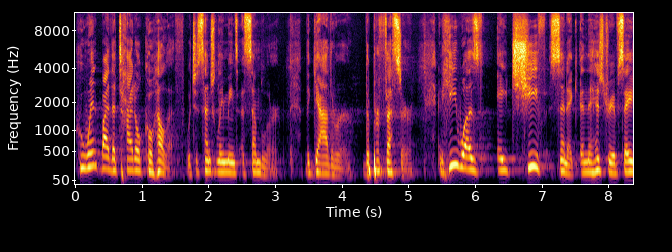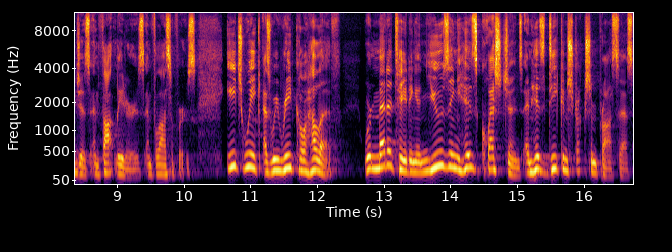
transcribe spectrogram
who went by the title Koheleth, which essentially means assembler, the gatherer, the professor. And he was a chief cynic in the history of sages and thought leaders and philosophers. Each week, as we read Koheleth, we're meditating and using his questions and his deconstruction process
